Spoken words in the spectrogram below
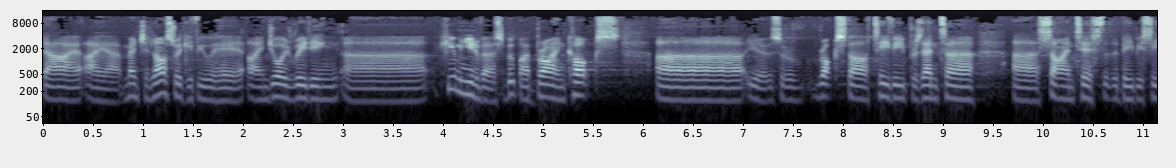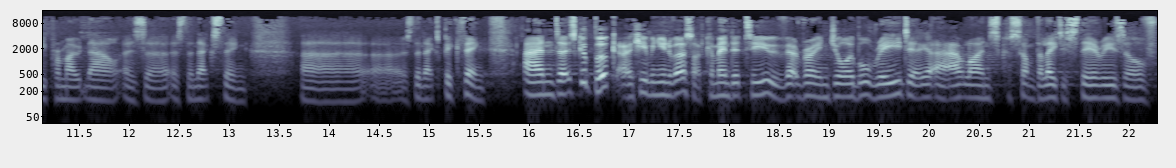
Now, I, I uh, mentioned last week, if you were here, I enjoyed reading uh, Human Universe, a book by Brian Cox, uh, you know, sort of rock star TV presenter, uh, scientist that the BBC promote now as, uh, as the next thing uh, uh, as the next big thing. And uh, it's a good book, a Human Universe. I'd commend it to you. Very, very enjoyable read. It outlines some of the latest theories of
